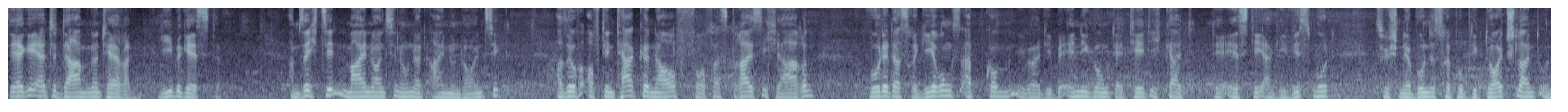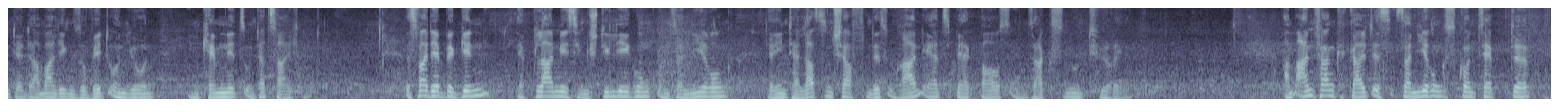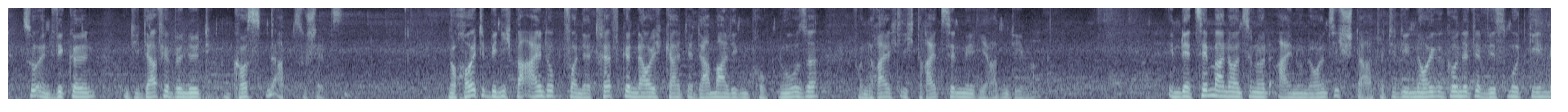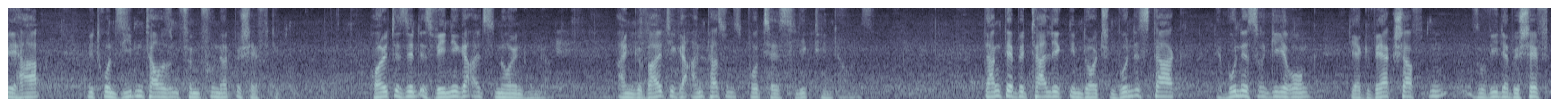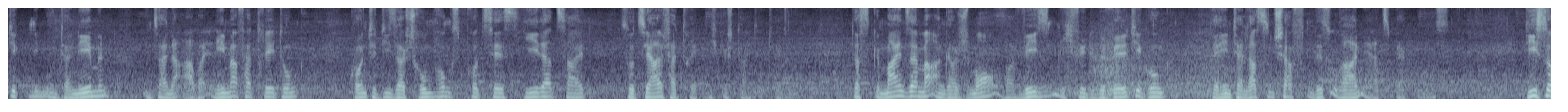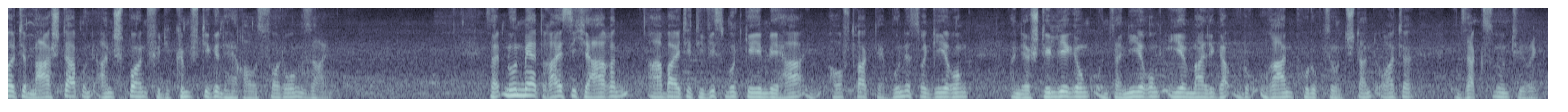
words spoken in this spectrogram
Sehr geehrte Damen und Herren, liebe Gäste, am 16. Mai 1991, also auf den Tag genau vor fast 30 Jahren, wurde das Regierungsabkommen über die Beendigung der Tätigkeit der SDAG Wismut zwischen der Bundesrepublik Deutschland und der damaligen Sowjetunion in Chemnitz unterzeichnet. Es war der Beginn der planmäßigen Stilllegung und Sanierung der Hinterlassenschaften des Uranerzbergbaus in Sachsen und Thüringen. Am Anfang galt es, Sanierungskonzepte zu entwickeln und die dafür benötigten Kosten abzuschätzen. Noch heute bin ich beeindruckt von der Treffgenauigkeit der damaligen Prognose von reichlich 13 Milliarden D-Mark. Im Dezember 1991 startete die neu gegründete Wismut GmbH mit rund 7500 Beschäftigten. Heute sind es weniger als 900. Ein gewaltiger Anpassungsprozess liegt hinter uns. Dank der Beteiligten im Deutschen Bundestag, der Bundesregierung, der Gewerkschaften sowie der Beschäftigten im Unternehmen und seiner Arbeitnehmervertretung konnte dieser Schrumpfungsprozess jederzeit sozialverträglich gestaltet werden. Das gemeinsame Engagement war wesentlich für die Bewältigung der Hinterlassenschaften des Uranerzbergbaus. Dies sollte Maßstab und Ansporn für die künftigen Herausforderungen sein. Seit nunmehr 30 Jahren arbeitet die Wismut GmbH im Auftrag der Bundesregierung an der Stilllegung und Sanierung ehemaliger Uranproduktionsstandorte in Sachsen und Thüringen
